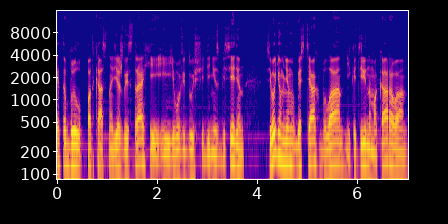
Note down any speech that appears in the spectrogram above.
Это был подкаст «Надежды и страхи» и его ведущий Денис Беседин. Сегодня у меня в гостях была Екатерина Макарова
